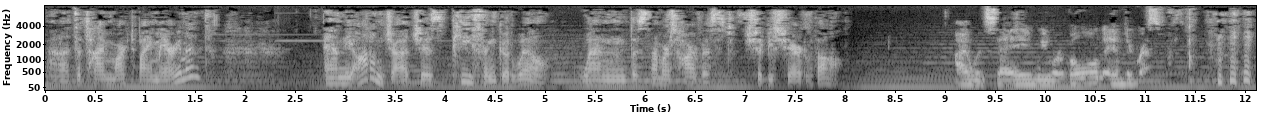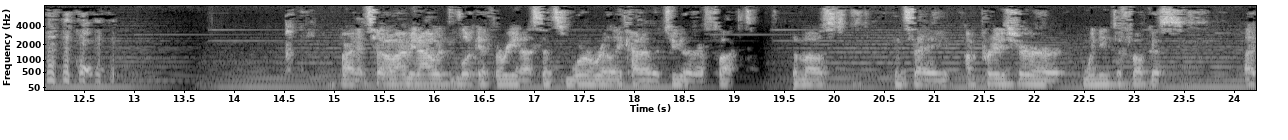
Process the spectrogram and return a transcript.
Uh, it's a time marked by merriment. And the autumn judge is peace and goodwill, when the summer's harvest should be shared with all. I would say we were bold and aggressive. Alright, so I mean I would look at Thorina since we're really kind of the two that are fucked the most and say, I'm pretty sure we need to focus a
